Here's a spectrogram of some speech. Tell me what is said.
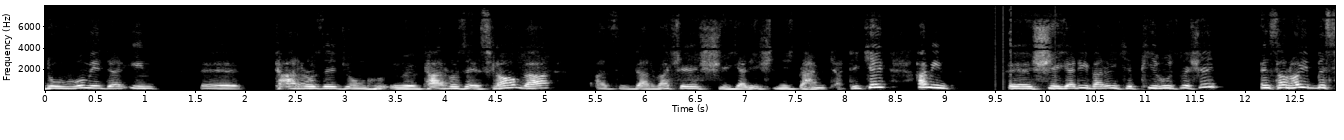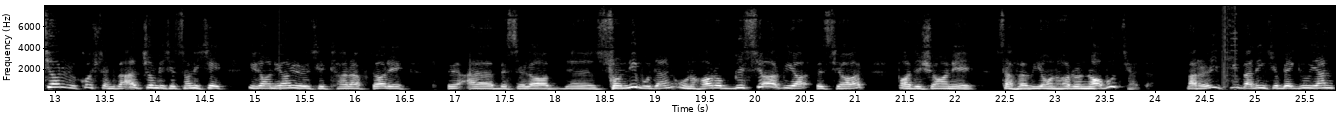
دوم در این تعرض, تعرض اسلام و از در وجه نیز به همین ترتیب که همین شیعگری برای اینکه پیروز بشه انسان های بسیاری رو کشتن و از جمله کسانی که ایرانیانی رو که طرفدار به سنی بودن اونها رو بسیار بسیار پادشاهان صفوی اونها رو نابود کردن. برای که برای اینکه بگوین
